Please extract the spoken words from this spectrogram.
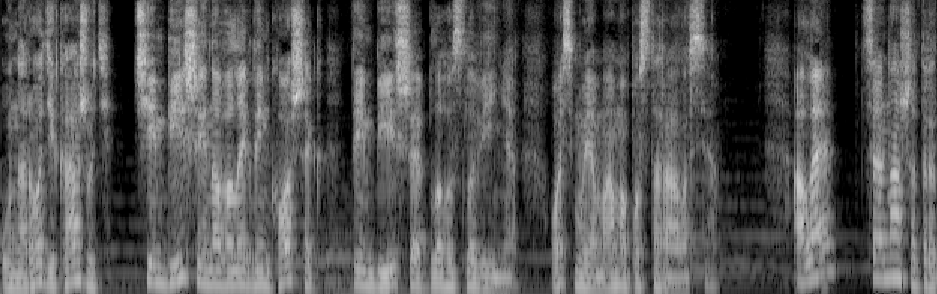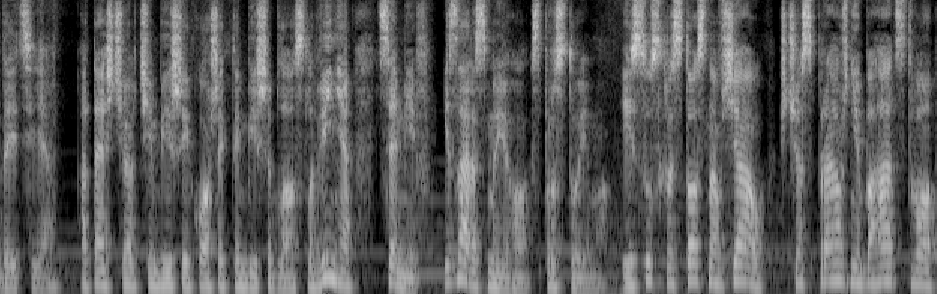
У народі кажуть, чим більший на Великдень кошик, тим більше благословіння. Ось моя мама постаралася. Але це наша традиція. А те, що чим більший кошик, тим більше благословіння, це міф. І зараз ми його спростуємо. Ісус Христос навчав, що справжнє багатство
